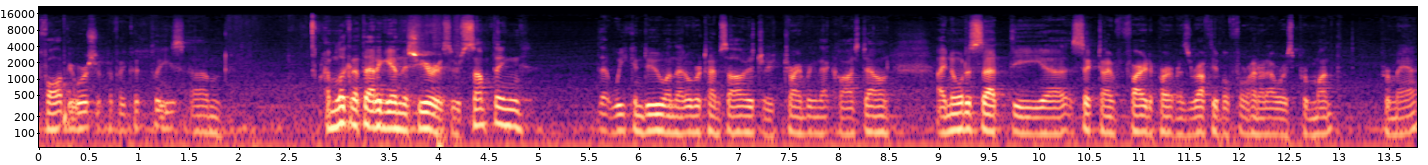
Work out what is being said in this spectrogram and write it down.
follow up, your worship, if I could, please. Um, I'm looking at that again this year. Is there something that we can do on that overtime salary to try and bring that cost down? I noticed that the, uh, sick time fire department is roughly about four hundred hours per month, per man.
